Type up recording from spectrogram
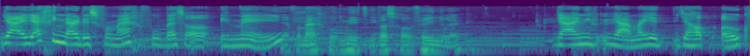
Ja, jij ging daar dus voor mijn gevoel best wel in mee. Ja, voor mijn gevoel niet. Ik was gewoon vriendelijk. Ja, en, ja maar je, je had ook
